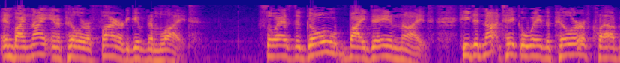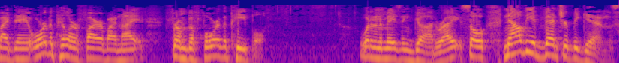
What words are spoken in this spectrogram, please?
and by night in a pillar of fire to give them light. So as to go by day and night, he did not take away the pillar of cloud by day or the pillar of fire by night from before the people. What an amazing God, right? So now the adventure begins.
